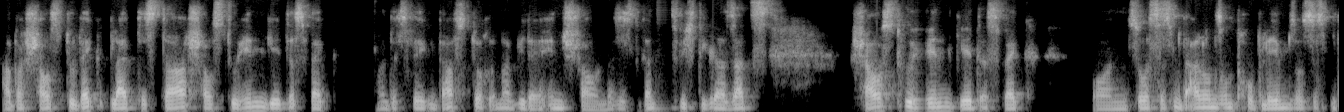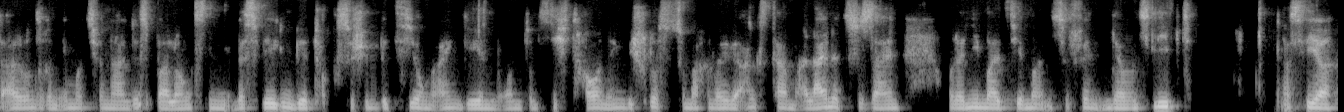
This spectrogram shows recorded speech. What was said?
Aber schaust du weg, bleibt es da, schaust du hin, geht es weg. Und deswegen darfst du auch immer wieder hinschauen. Das ist ein ganz wichtiger Satz. Schaust du hin, geht es weg. Und so ist es mit all unseren Problemen, so ist es mit all unseren emotionalen Disbalancen, weswegen wir toxische Beziehungen eingehen und uns nicht trauen, irgendwie Schluss zu machen, weil wir Angst haben, alleine zu sein oder niemals jemanden zu finden, der uns liebt. Dass wir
